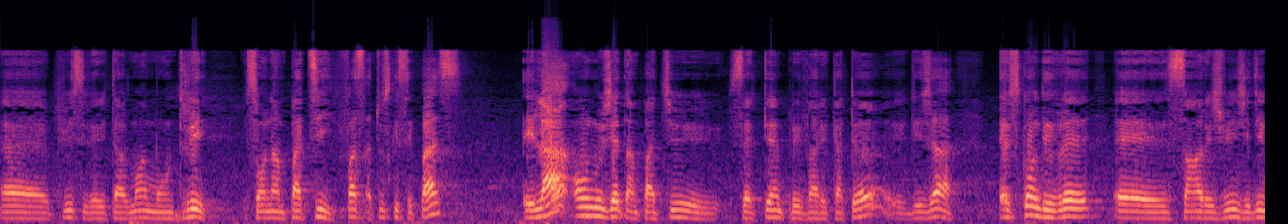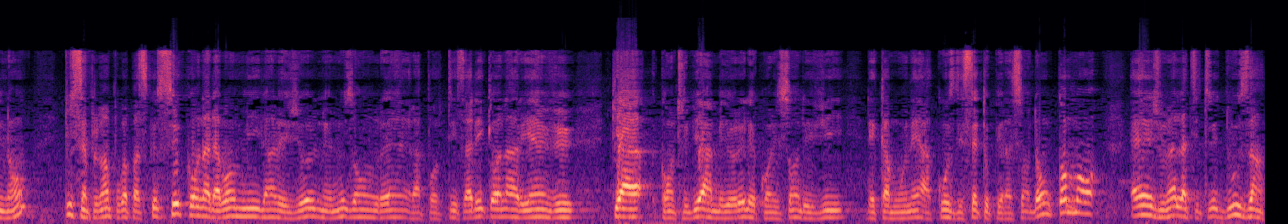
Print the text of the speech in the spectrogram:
euh, puisse véritablement montrer son empathie face à tout ce qui se passe. Et là, on nous jette en pâture certains prévaricateurs. déjà, est-ce qu'on devrait s'en réjouir? Je dis non. Tout simplement pourquoi? Parce que ce qu'on a d'abord mis dans les jaunes ne nous ont rien rapporté. C'est-à-dire qu'on n'a rien vu qui a contribué à améliorer les conditions de vie des Camerounais à cause de cette opération. Donc, comment un journal a titré 12 ans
